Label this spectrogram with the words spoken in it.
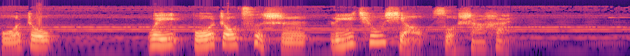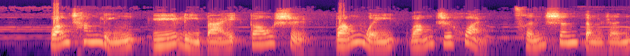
亳州，为亳州刺史闾丘晓所杀害。王昌龄与李白、高适、王维、王之涣、岑参等人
